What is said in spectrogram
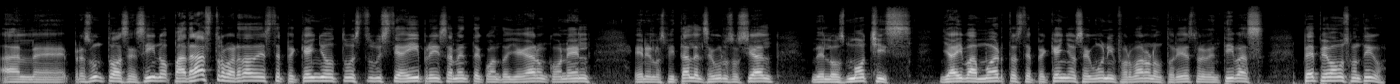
al eh, presunto asesino, padrastro, ¿verdad? De este pequeño. Tú estuviste ahí precisamente cuando llegaron con él en el Hospital del Seguro Social de Los Mochis. Ya iba muerto este pequeño, según informaron autoridades preventivas. Pepe, vamos contigo.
